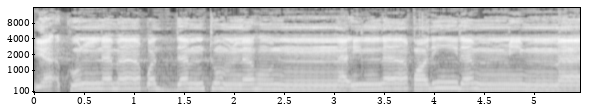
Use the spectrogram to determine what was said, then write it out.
يأكلن ما قدمتم لهن إلا قليلا مما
